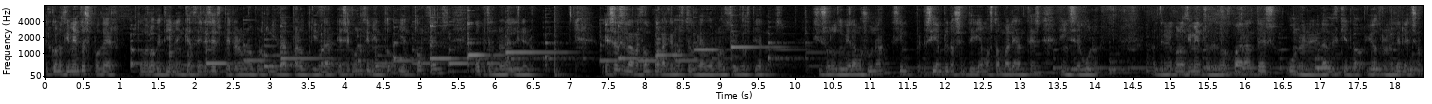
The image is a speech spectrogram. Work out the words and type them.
El conocimiento es poder. Todo lo que tienen que hacer es esperar una oportunidad para utilizar ese conocimiento y entonces obtendrán el dinero. Esa es la razón por la que nuestro creador nos dio dos piernas. Si solo tuviéramos una, siempre, nos sentiríamos tambaleantes e inseguros. Al tener conocimientos de dos cuadrantes, uno en el lado izquierdo y otro en el derecho,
